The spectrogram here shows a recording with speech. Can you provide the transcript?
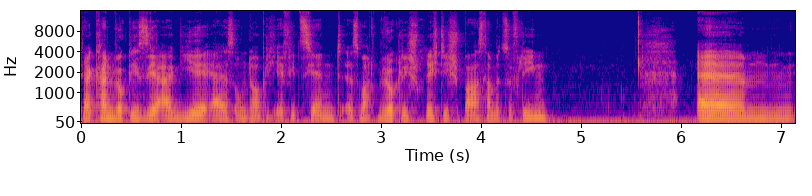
Der kann wirklich sehr agil, er ist unglaublich effizient, es macht wirklich richtig Spaß damit zu fliegen. Ähm,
